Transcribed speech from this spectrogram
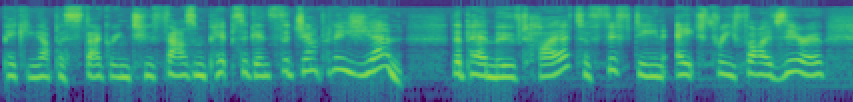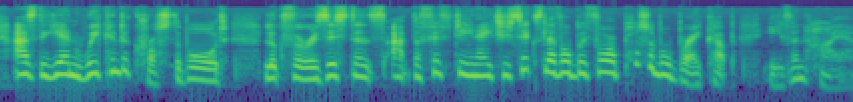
picking up a staggering 2,000 pips against the Japanese yen. The pair moved higher to 15.8350 as the yen weakened across the board. Look for resistance at the 15.86 level before a possible breakup even higher.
